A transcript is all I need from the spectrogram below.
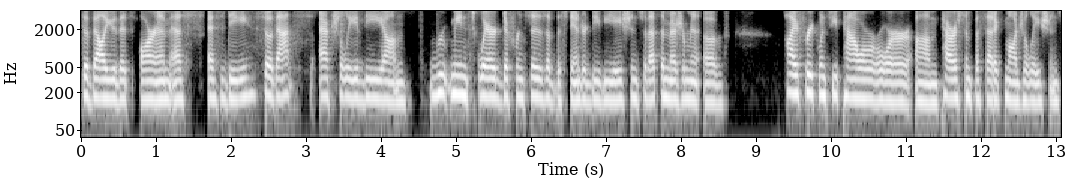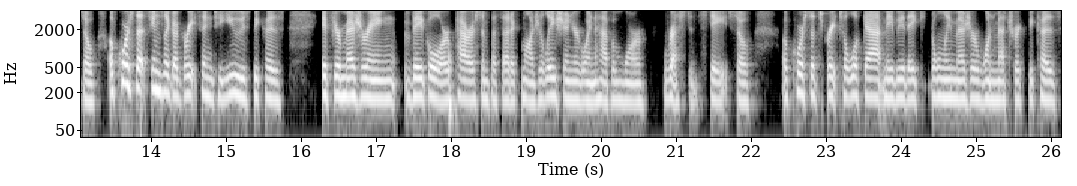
the value that's RMSSD. So that's actually the um, root mean squared differences of the standard deviation. So that's a measurement of high frequency power or um, parasympathetic modulation. So, of course, that seems like a great thing to use because if you're measuring vagal or parasympathetic modulation, you're going to have a more rested state. So, of course, that's great to look at. Maybe they only measure one metric because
